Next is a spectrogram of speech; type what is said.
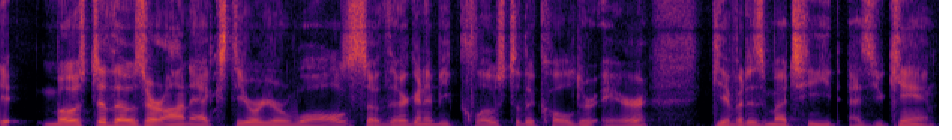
It, most of those are on exterior walls, so they're going to be close to the colder air. Give it as much heat as you can.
